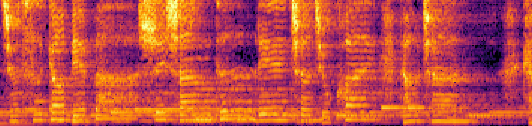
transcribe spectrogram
就此告别吧，水上的列车就快到站，开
